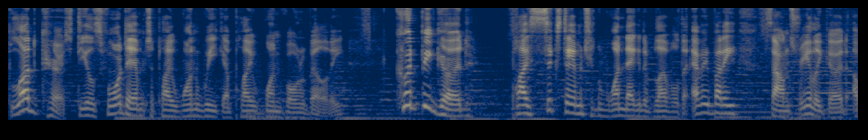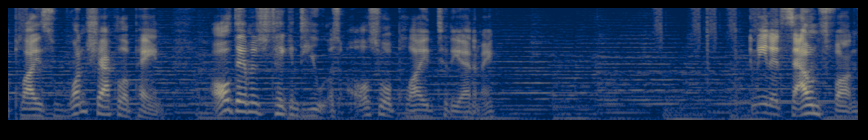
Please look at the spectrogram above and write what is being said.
Blood Curse deals 4 damage, apply 1 weak, apply 1 vulnerability. Could be good. Applies 6 damage and 1 negative level to everybody. Sounds really good. Applies 1 Shackle of Pain. All damage taken to you is also applied to the enemy. Mean, it sounds fun.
